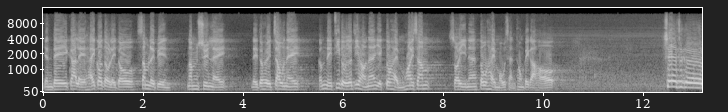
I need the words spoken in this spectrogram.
人哋隔離喺嗰度嚟到心裏邊暗算你，嚟到去咒你，咁你知道咗之後呢，亦都係唔開心。所以呢，都係冇神通比較好。在這個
